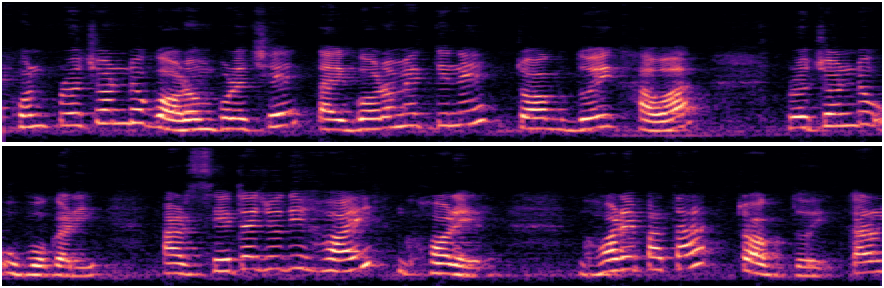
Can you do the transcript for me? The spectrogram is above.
এখন প্রচণ্ড গরম পড়েছে, তাই গরমের দিনে টক দই খাওয়া প্রচণ্ড উপকারী। আর সেটা যদি হয় ঘরের, ঘরে পাতা টক দই, কারণ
